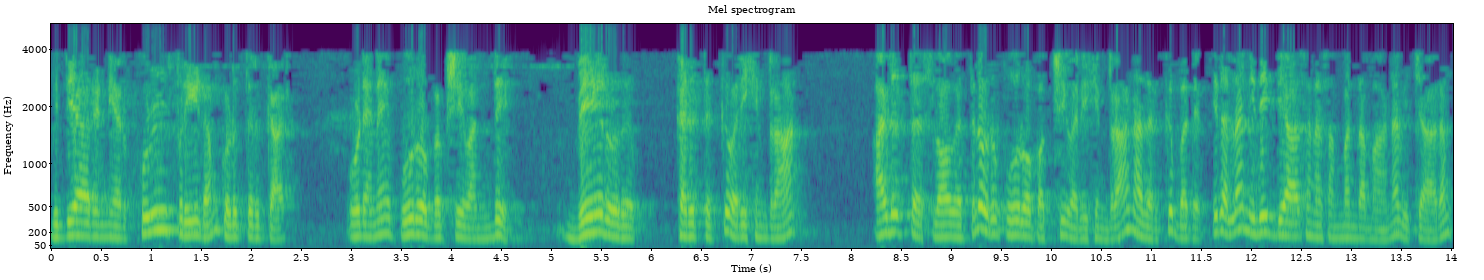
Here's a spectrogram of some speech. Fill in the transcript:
வித்யாரண்யர் ஃபுல் ஃப்ரீடம் கொடுத்திருக்கார் உடனே பூர்வபக்ஷி வந்து வேறொரு கருத்துக்கு வருகின்றான் அடுத்த ஸ்லோகத்தில் ஒரு பூர்வபக்ஷி வருகின்றான் அதற்கு பதில் இதெல்லாம் நிதித்தியாசன சம்பந்தமான விசாரம்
